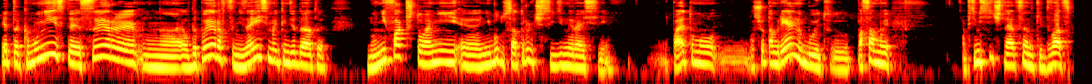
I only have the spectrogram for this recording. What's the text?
это коммунисты, эсеры, ЛДПРовцы, независимые кандидаты. Но не факт, что они э, не будут сотрудничать с Единой Россией. Поэтому, что там реально будет, по самой оптимистичной оценке 20,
